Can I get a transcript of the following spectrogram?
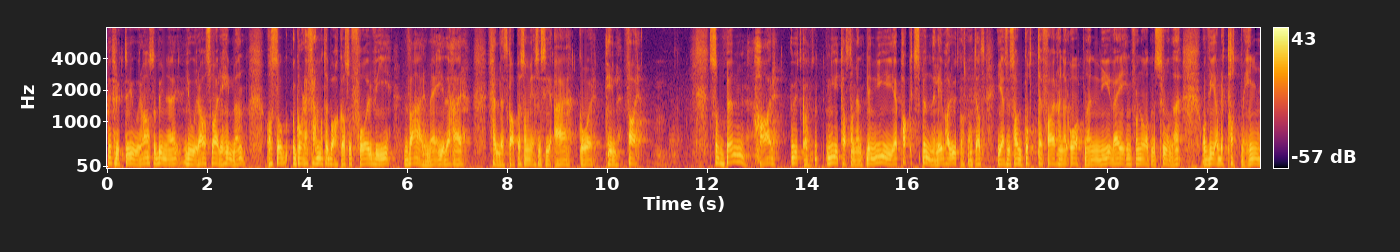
befrukter jorda, og så begynner jorda å svare himmelen. Og så går det frem og tilbake, og så får vi være med i det her fellesskapet som Jesus sier 'Jeg går til far'. Så bønn har Nytestamentet, det nye pakts bønneliv, har utgangspunkt i at Jesus har gått til far. Han har åpna en ny vei innenfor nådens trone. Og vi har blitt tatt med inn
